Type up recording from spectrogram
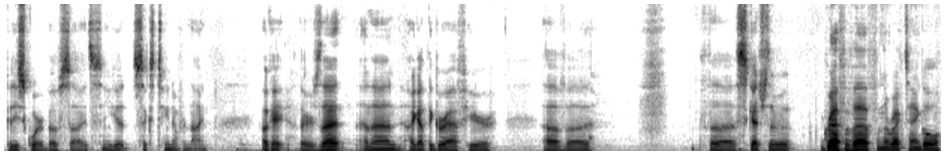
Because you square both sides, and you get 16 over 9. Okay, there's that. And then I got the graph here of uh, the sketch the graph of f and the rectangle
